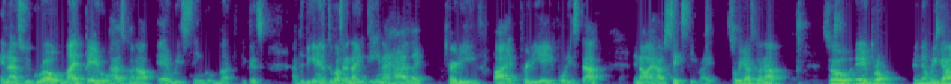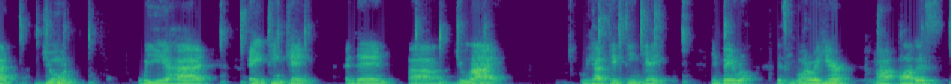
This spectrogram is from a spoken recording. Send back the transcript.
And as you grow, my payroll has gone up every single month because at the beginning of 2019, I had like 35, 38, 40 staff, and now I have 60, right? So it has gone up. So April, and then we got June, we had 18K. And then uh, July, we had 15K in payroll. Let's keep going over here. Uh, August,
